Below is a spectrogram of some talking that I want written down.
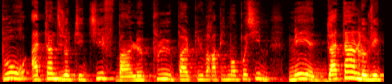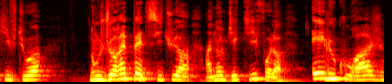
pour atteindre tes objectifs, ben, le plus, pas le plus rapidement possible, mais d'atteindre l'objectif, tu vois. Donc je répète, si tu as un objectif, voilà, et le courage,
